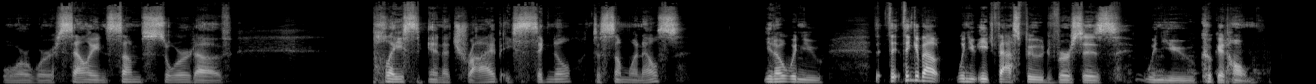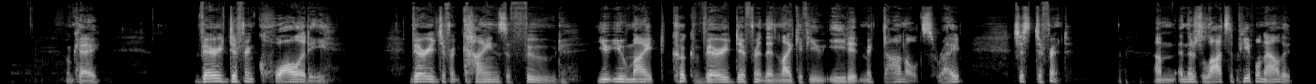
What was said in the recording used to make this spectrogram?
or we're selling some sort of place in a tribe, a signal to someone else. You know, when you th- think about when you eat fast food versus when you cook at home. Okay. Very different quality, very different kinds of food you you might cook very different than like if you eat at McDonald's, right? It's just different. Um, and there's lots of people now that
